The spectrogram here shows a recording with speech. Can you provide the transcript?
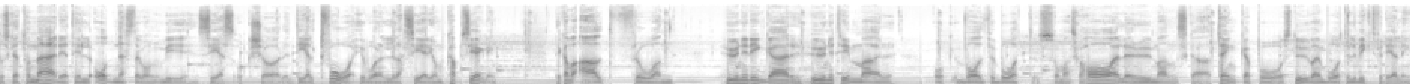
så ska jag ta med det till Odd nästa gång vi ses och kör del två i vår lilla serie om kappsegling. Det kan vara allt från hur ni riggar, hur ni trimmar och vad för båt som man ska ha eller hur man ska tänka på att stuva en båt eller viktfördelning.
